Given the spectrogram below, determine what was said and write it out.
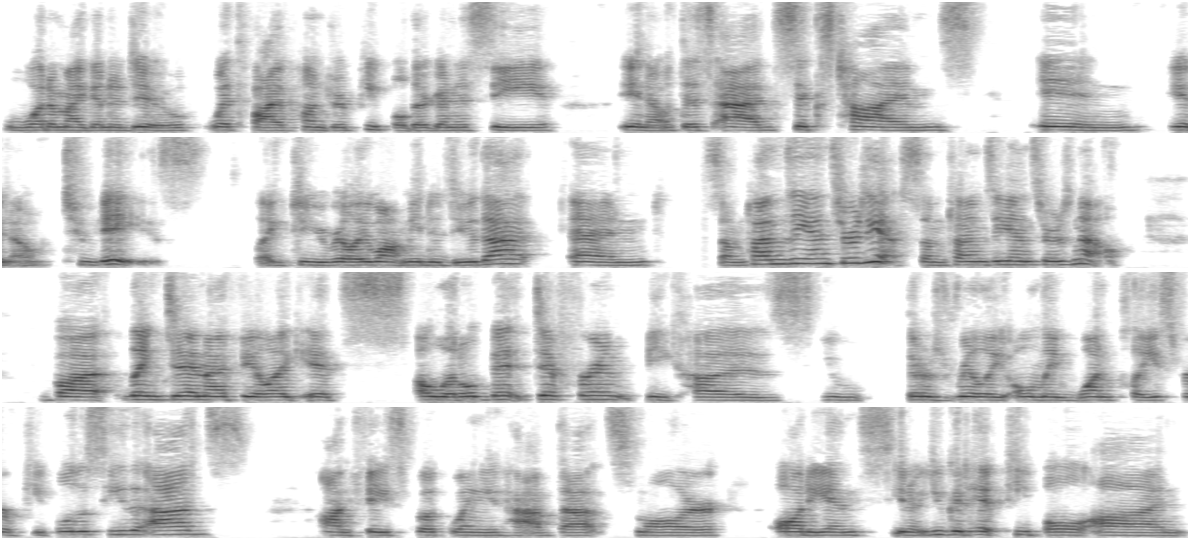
what am i going to do with 500 people? They're going to see you know this ad six times in you know two days. Like do you really want me to do that? And sometimes the answer is yes sometimes the answer is no. But linkedin i feel like it's a little bit different because you there's really only one place for people to see the ads. On facebook when you have that smaller audience you know you could hit people on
